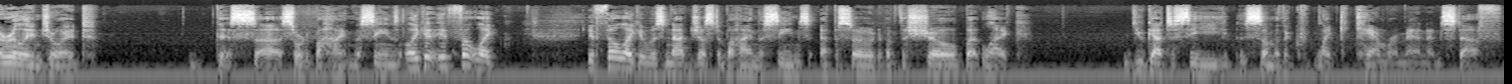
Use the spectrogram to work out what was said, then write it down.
I really enjoyed this uh, sort of behind the scenes. Like it, it felt like it felt like it was not just a behind the scenes episode of the show, but like you got to see some of the like cameramen and stuff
